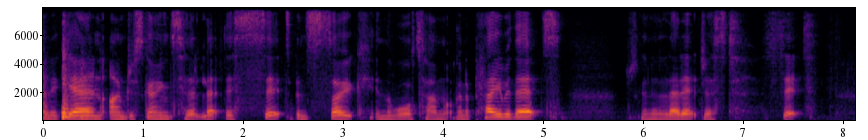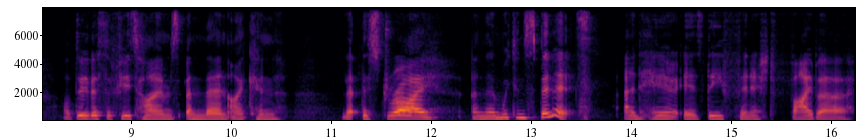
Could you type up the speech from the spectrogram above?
And again, I'm just going to let this sit and soak in the water. I'm not going to play with it. I'm just going to let it just sit I'll do this a few times and then I can let this dry and then we can spin it. And here is the finished fibre.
